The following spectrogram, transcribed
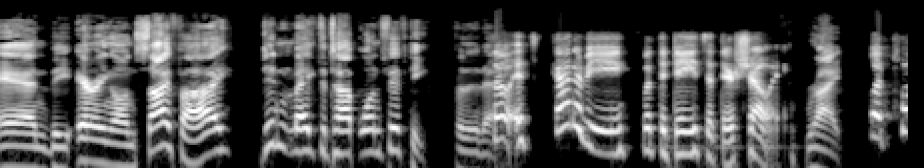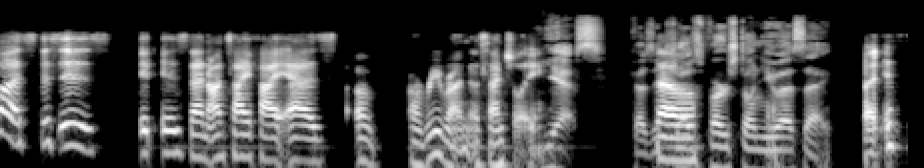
and the airing on sci-fi didn't make the top 150 for the day. So it's got to be with the dates that they're showing. right. But plus, this is it is then on sci-fi as a, a rerun essentially. Yes. Because it So- shows first on USA. But it's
